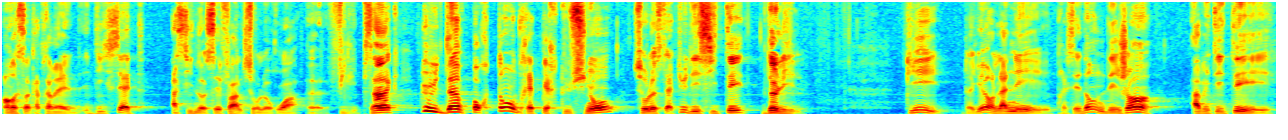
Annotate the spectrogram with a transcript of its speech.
en 197 à Cynocéphale sur le roi euh, Philippe V, eut d'importantes répercussions sur le statut des cités de l'île, qui, d'ailleurs, l'année précédente déjà, avait été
